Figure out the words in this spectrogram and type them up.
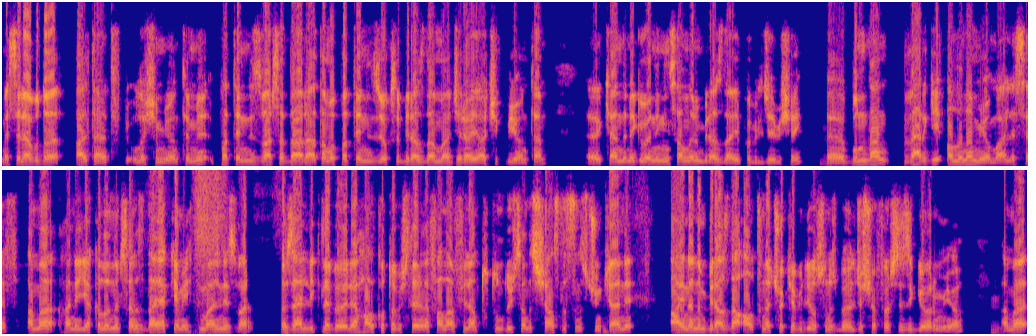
Mesela bu da alternatif bir ulaşım yöntemi. Pateniniz varsa daha rahat ama pateniniz yoksa biraz daha maceraya açık bir yöntem. E, kendine güvenen insanların biraz daha yapabileceği bir şey. E, bundan vergi alınamıyor maalesef ama hani yakalanırsanız dayak yeme ihtimaliniz var. Özellikle böyle halk otobüslerine falan filan tutunduysanız şanslısınız. Çünkü hani aynanın biraz daha altına çökebiliyorsunuz. Böylece şoför sizi görmüyor. Ama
